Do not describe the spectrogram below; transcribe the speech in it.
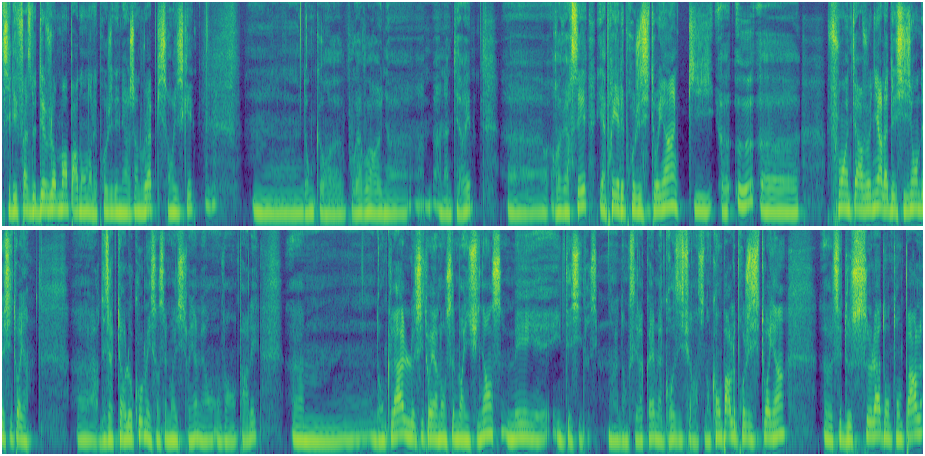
c'est les phases de développement pardon, dans les projets d'énergie renouvelable qui sont risquées. Mhm. Hum, donc, vous pouvez avoir un intérêt euh, reversé. Et après, il y a les projets citoyens qui, euh, eux, euh, font intervenir la décision des citoyens. alors des acteurs locaux, mais essentiellement les citoyens, mais on, va en parler. donc là, le citoyen, non seulement il finance, mais il décide aussi. donc c'est là quand même la grosse différence. Donc quand on parle de projets citoyens, c'est de ceux-là dont on parle.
